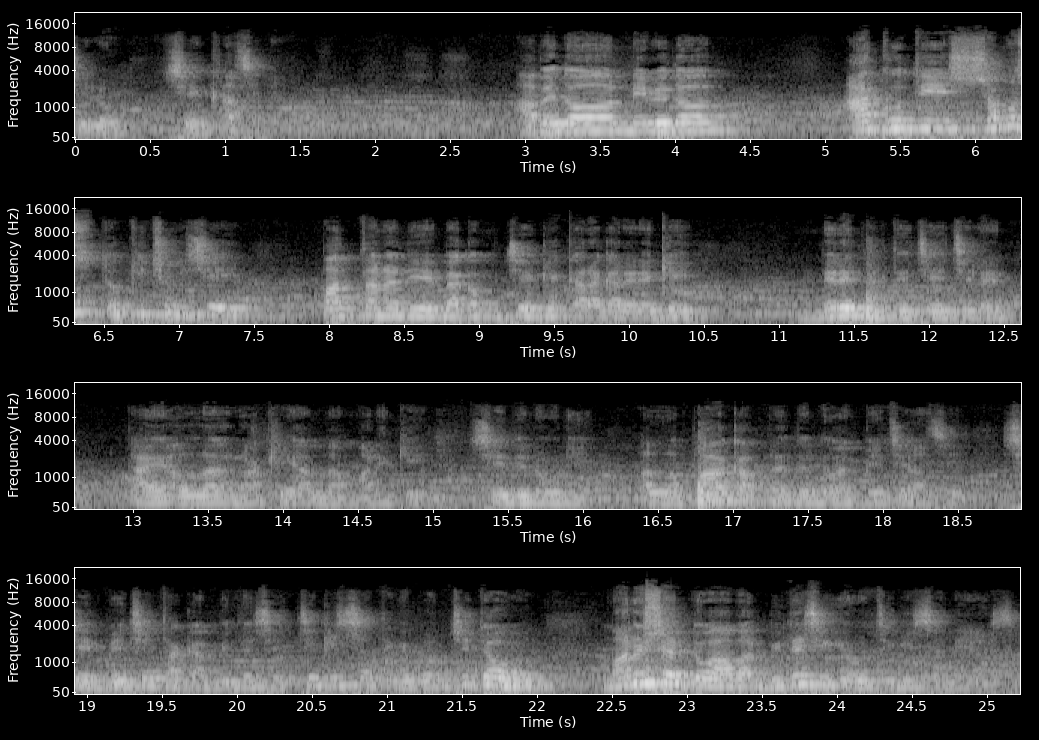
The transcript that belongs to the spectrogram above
ছিল শেখ হাসিনা। আবেদন, নিবেদন, আকুতি, সমস্ত কিছু সে পাত্তানা দিয়ে বেগম চেকে কারাগারে রেখে মেরে ফেলতে চেয়েছিলেন। তাই আল্লাহ রাখে, আল্লাহ মারেকে সেদিন উনি আল্লাহ পাক আপনাদের দোয়া বেঁচে আছে। সে বেঁচে থাকা বিদেশে চিকিৎসা থেকে বঞ্চিত হোক, মানুষের দোয়া আবার বিদেশে গিয়েও চিকিৎসা নিয়ে আসে।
